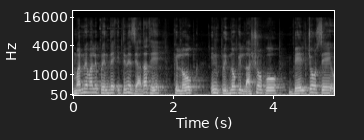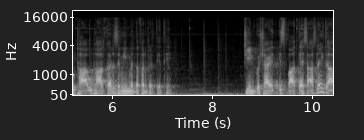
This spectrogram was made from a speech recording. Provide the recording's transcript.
मरने वाले परिंदे इतने ज़्यादा थे कि लोग इन परिंदों की लाशों को बेलचों से उठा उठा कर ज़मीन में दफन करते थे। चीन को शायद इस बात का एहसास नहीं था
